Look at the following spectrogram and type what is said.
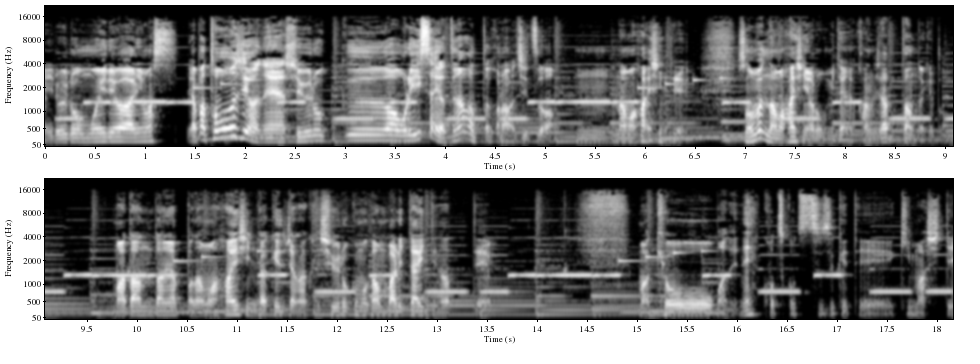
あ、いろいろ思い入れはあります。やっぱ当時はね、収録は俺一切やってなかったから、実は。うん、生配信で、その分生配信やろうみたいな感じだったんだけど。まあ、だんだんやっぱ生配信だけじゃなくて収録も頑張りたいってなって、まあ、今日までね、コツコツ続けてきまして、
